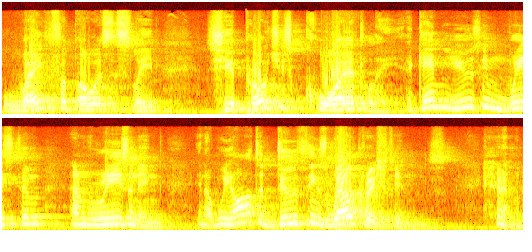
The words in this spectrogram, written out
waited for Boaz to sleep. She approaches quietly, again using wisdom and reasoning. You know, we are to do things well, Christians. You know,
